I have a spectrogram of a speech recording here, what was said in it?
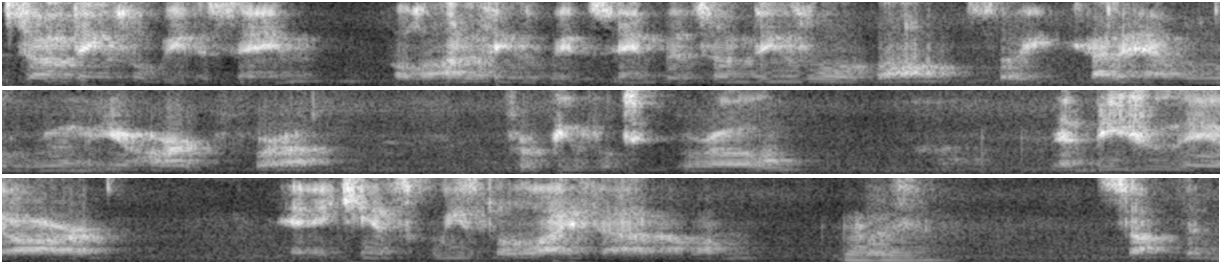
Some things will be the same. A lot of things will be the same, but some things will evolve. So you got to have a little room in your heart for uh, for people to grow uh, and be who they are, and you can't squeeze the life out of them with something.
